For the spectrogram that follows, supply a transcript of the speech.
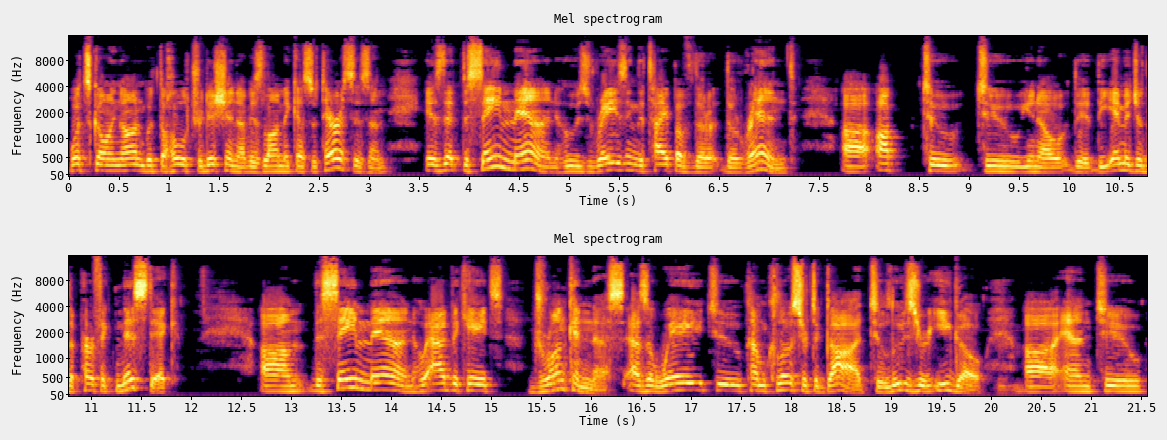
what's going on with the whole tradition of Islamic esotericism is that the same man who's raising the type of the, the rend, uh, up to, to, you know, the, the image of the perfect mystic, um, the same man who advocates drunkenness as a way to come closer to God, to lose your ego, mm-hmm. uh, and to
